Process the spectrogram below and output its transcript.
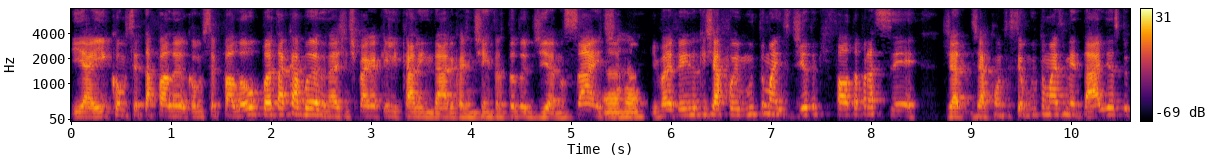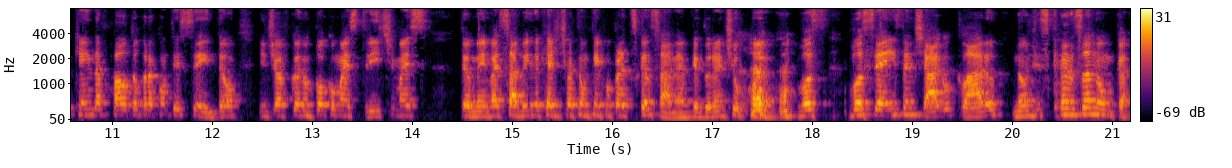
E aí, como você tá falando, como você falou, o PAN tá acabando, né? A gente pega aquele calendário que a gente entra todo dia no site uhum. e vai vendo que já foi muito mais dia do que falta para ser. Já, já aconteceu muito mais medalhas do que ainda falta para acontecer. Então, a gente vai ficando um pouco mais triste, mas também vai sabendo que a gente vai ter um tempo para descansar, né? Porque durante o PAN, você é em Santiago, claro, não descansa nunca.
